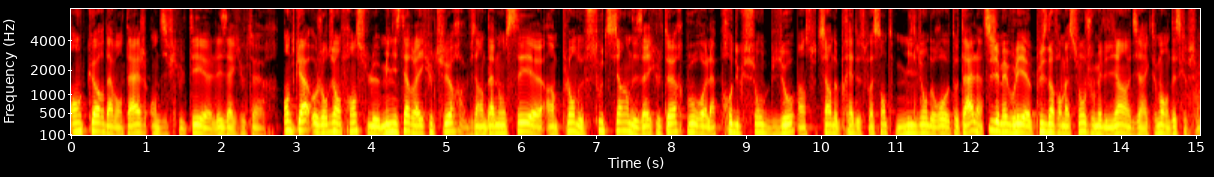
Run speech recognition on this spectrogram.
encore davantage en difficulté euh, les agriculteurs. En tout cas, aujourd'hui en France, le ministère de l'Agriculture vient d'annoncer euh, un plan de soutien des agriculteurs pour la production bio, un soutien de près de 60 millions d'euros au total. Si jamais vous voulez plus d'informations, je vous mets les liens directement en description.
